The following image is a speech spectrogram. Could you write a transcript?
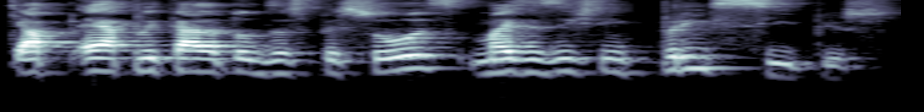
que é aplicada a todas as pessoas, mas existem princípios.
